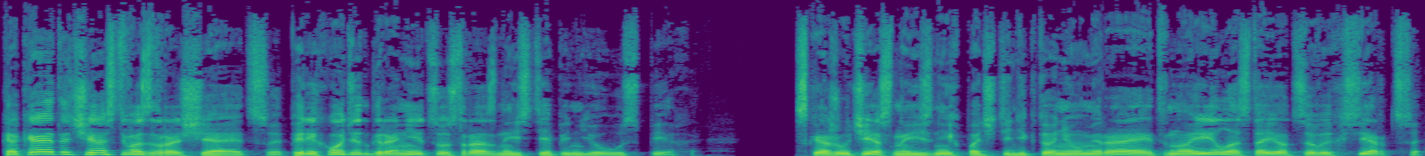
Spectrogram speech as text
Какая-то часть возвращается, переходит границу с разной степенью успеха. Скажу честно, из них почти никто не умирает, но ил остается в их сердце.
